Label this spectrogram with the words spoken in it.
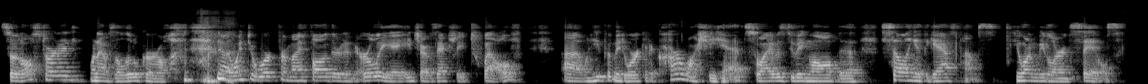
So it all started when I was a little girl. I went to work for my father at an early age. I was actually 12 uh, when he put me to work at a car wash he had. So I was doing all the selling at the gas pumps. He wanted me to learn sales.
